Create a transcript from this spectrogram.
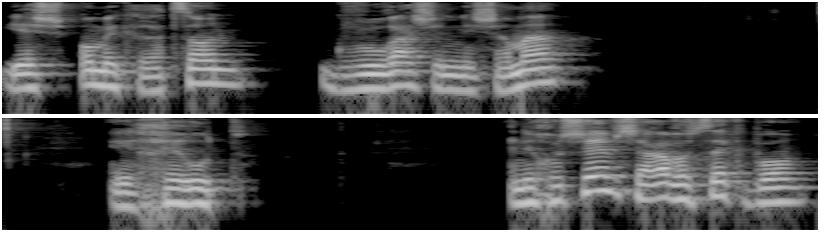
יש עומק רצון, גבורה של נשמה, אה, חירות. אני חושב שהרב עוסק פה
